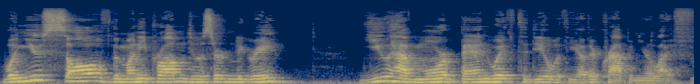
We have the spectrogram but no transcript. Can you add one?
when you solve the money problem to a certain degree, you have more bandwidth to deal with the other crap in your life.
